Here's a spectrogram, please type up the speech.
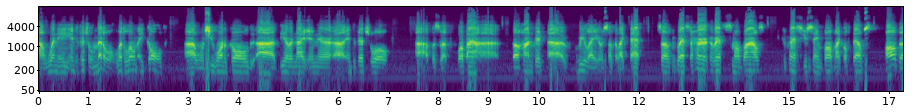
uh, win a individual medal, let alone a gold. Uh, when she won a gold uh, the other night in their uh, individual uh, was uh, four by uh, the hundred uh, relay or something like that. So congrats to her, congrats to Simone Biles, congrats to Usain Bolt, Michael Phelps, all the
